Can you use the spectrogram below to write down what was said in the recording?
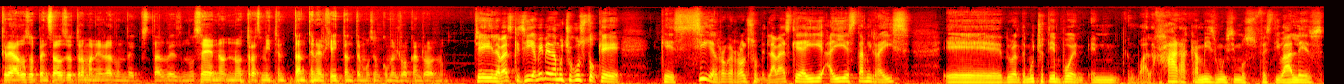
creados o pensados de otra manera donde pues, tal vez, no sé, no, no transmiten tanta energía y tanta emoción como el rock and roll, ¿no? Sí, la verdad es que sí. A mí me da mucho gusto que, que siga el rock and roll. La verdad es que ahí, ahí está mi raíz. Eh, durante mucho tiempo en, en Guadalajara, acá mismo hicimos festivales,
